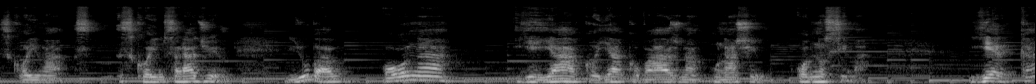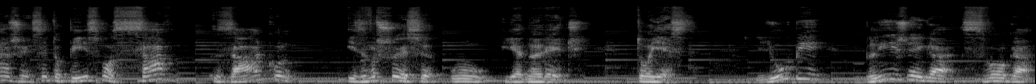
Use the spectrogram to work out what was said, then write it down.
s, kojima, s kojim sarađujem. Ljubav, ona je jako, jako važna u našim odnosima. Jer, kaže Sveto pismo, sav zakon izvršuje se u jednoj reči. To jest, ljubi bližnjega svoga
